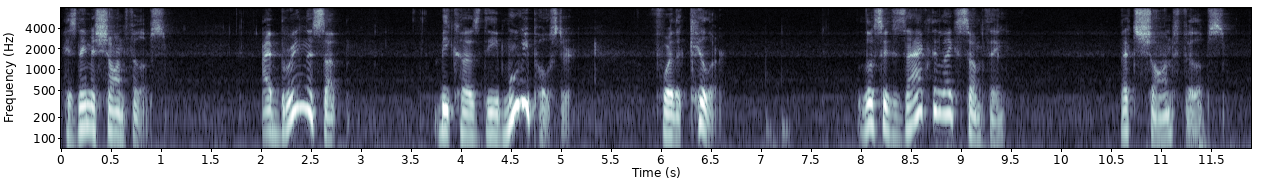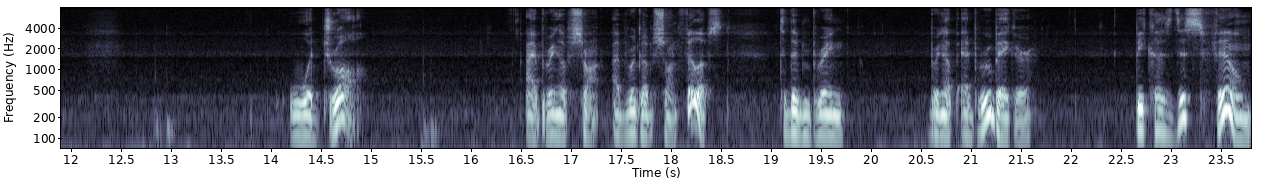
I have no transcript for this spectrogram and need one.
His name is Sean Phillips. I bring this up because the movie poster for The Killer looks exactly like something that Sean Phillips would draw. I bring up Sean I bring up Sean Phillips to then bring bring up Ed Brubaker because this film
